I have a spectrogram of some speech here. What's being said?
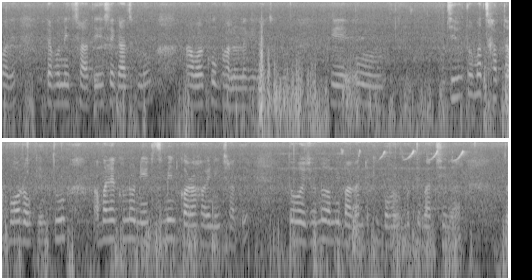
করে, তেমন এই ছাদে এসে গাছগুলো আমার খুব ভালো লাগে গাছগুলো। যেহেতু আমার ছাদটা বড়, কিন্তু আমার এখনও নেট সিমেন্ট করা হয়নি ছাদে, তো ওই জন্য আমি বাগানটাকে বড় করতে পারছি না। তো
